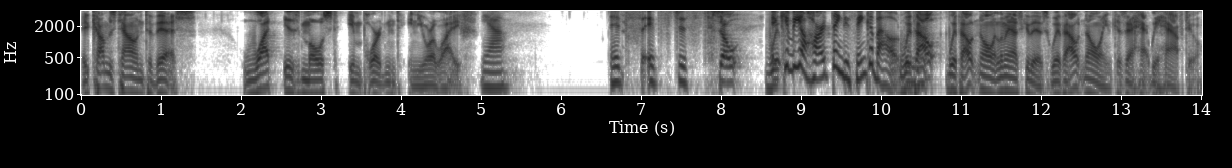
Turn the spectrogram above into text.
It comes down to this: what is most important in your life? Yeah. It's, it's just, So. It can be a hard thing to think about. without without knowing let me ask you this. Without knowing because ha- we have to.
